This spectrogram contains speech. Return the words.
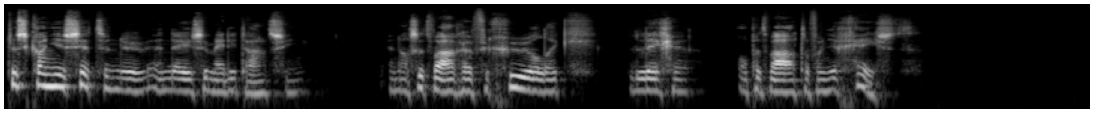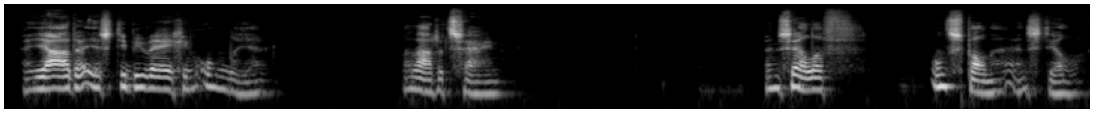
Dus kan je zitten nu in deze meditatie en als het ware figuurlijk liggen op het water van je geest. En ja, er is die beweging onder je, maar laat het zijn. Zelf ontspannen en stil.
